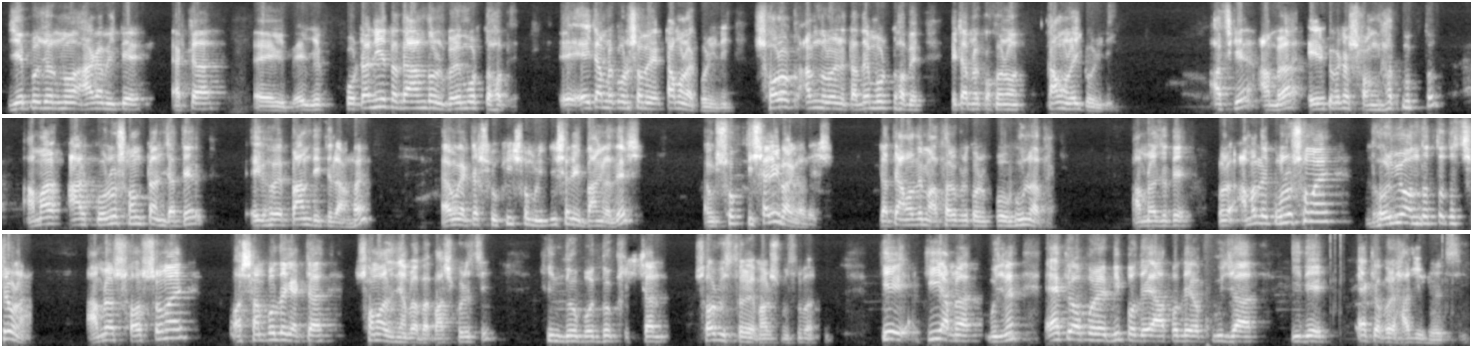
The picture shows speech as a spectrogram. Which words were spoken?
যে প্রজন্ম আগামীতে একটা এই যে কোটা নিয়ে তাদের আন্দোলন করে মরতে হবে এটা আমরা কোনো সময় কামনা করিনি। সড়ক আন্দোলনে তাদের মরতে হবে, এটা আমরা কখনো কামনাই করিনি। আজকে আমরা এরকম একটা সংঘাত মুক্ত আমার আর কোনো সন্তান যাতে এইভাবে প্রাণ দিতে না হয় এবং একটা সুখী, সমৃদ্ধিশালী বাংলাদেশ এবং শক্তিশালী বাংলাদেশ যাতে আমাদের মাথার উপরে কোনো প্রভু না থাকে। আমরা যাতে আমাদের কোনো সময় ধর্মীয় অন্ধত্ব তো ছিল না। আমরা সবসময় অসাম্প্রদায়িক একটা সমাজ নিয়ে আমরা বাস করেছি। হিন্দু, বৌদ্ধ, খ্রিস্টান সর্বস্তরের মানুষ, মুসলমান। কে কি আমরা বুঝি না? একে অপরের বিপদে, আপদে পূজা ঈদে একে অপরে হাজির হয়েছি।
